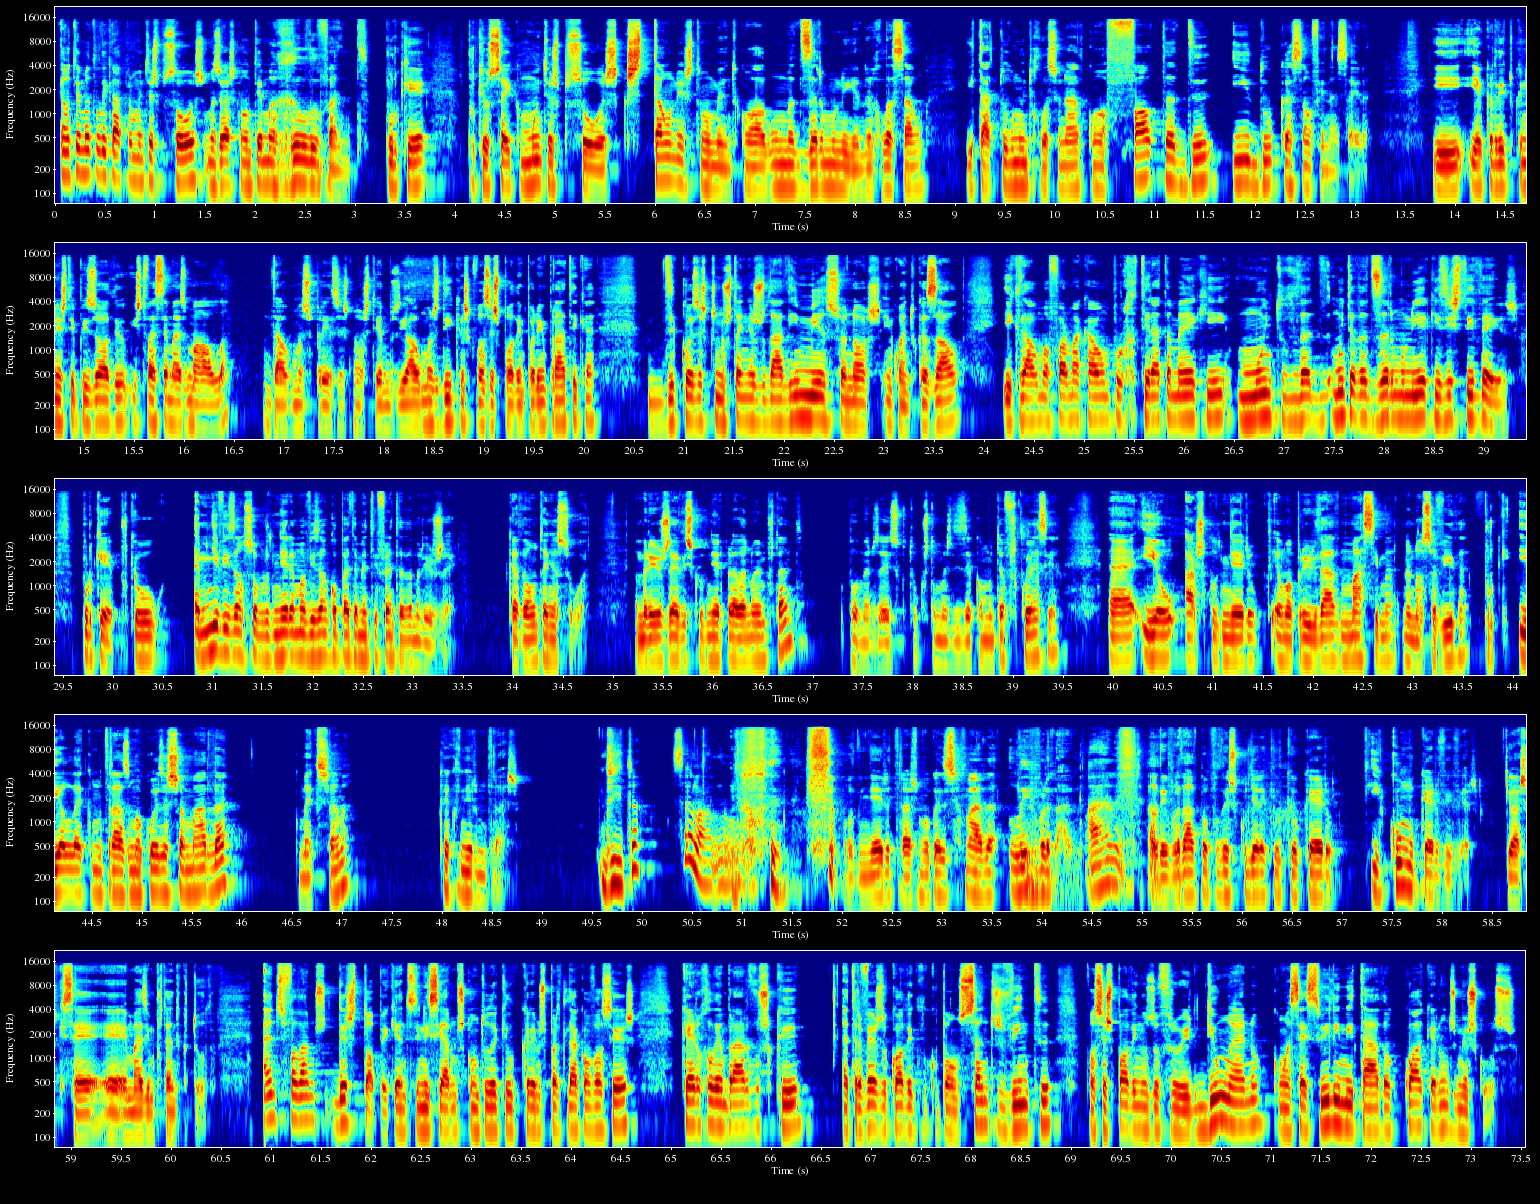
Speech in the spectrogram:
É um tema delicado para muitas pessoas, mas eu acho que é um tema relevante. Porquê? porque eu sei que muitas pessoas que estão neste momento com alguma desarmonia na relação e está tudo muito relacionado com a falta de educação financeira. E, e, acredito que neste episódio isto vai ser mais uma aula de algumas experiências que nós temos e algumas dicas que vocês podem pôr em prática de coisas que nos têm ajudado imenso a nós enquanto casal e que de alguma forma acabam por retirar também aqui muito da, muita da desarmonia que existe de ideias. Porquê? Porque eu, a minha visão sobre o dinheiro é uma visão completamente diferente da Maria José. Cada um tem a sua. A Maria José diz que o dinheiro para ela não é importante, pelo menos é isso que tu costumas dizer com muita frequência, uh, e eu acho que o dinheiro é uma prioridade máxima na nossa vida, porque ele é que me traz uma coisa chamada. Como é que se chama? O que é que o dinheiro me traz? Vida? Sei lá. Não... o dinheiro traz uma coisa chamada liberdade. Ah, liberdade. A liberdade para poder escolher aquilo que eu quero e como quero viver. Eu acho que isso é, é, é mais importante que tudo. Antes de falarmos deste tópico, antes de iniciarmos com tudo aquilo que queremos partilhar com vocês, quero relembrar-vos que, através do código de cupom SANTOS20, vocês podem usufruir de um ano com acesso ilimitado a qualquer um dos meus cursos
